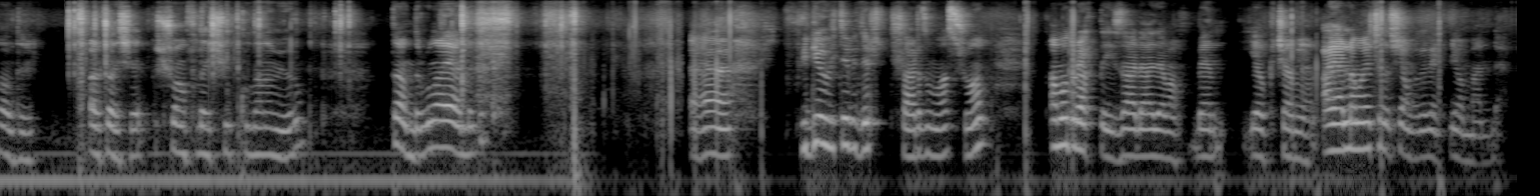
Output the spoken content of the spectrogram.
Kaldır. Arkadaşlar şu an flash'ı kullanamıyorum. Tamamdır bunu ayarladık. Ee, video bitebilir. Şarjım az şu an. Ama duraktayız hala devam. Ben yapacağım yani. Ayarlamaya çalışacağım. Bunu bekliyorum ben de.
